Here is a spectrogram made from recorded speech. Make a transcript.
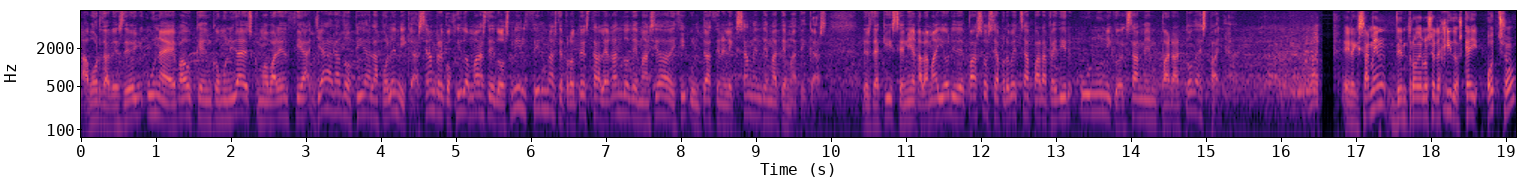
aborda desde hoy una EBAU que en comunidades como Valencia ya ha dado pie a la polémica. Se han recogido más de 2.000 firmas de protesta alegando demasiada dificultad en el examen de matemáticas. Desde aquí se niega la mayor y de paso se aprovecha para pedir un único examen para toda España. El examen, dentro de los elegidos, que hay ocho,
